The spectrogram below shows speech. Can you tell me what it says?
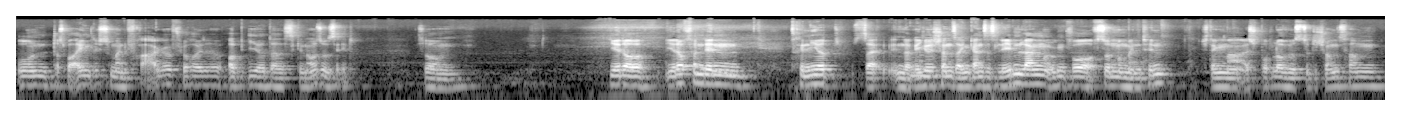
Und das war eigentlich so meine Frage für heute, ob ihr das genauso seht. So, jeder, jeder von denen trainiert in der Regel schon sein ganzes Leben lang irgendwo auf so einen Moment hin. Ich denke mal, als Sportler wirst du die Chance haben,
